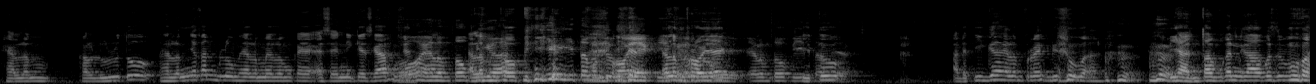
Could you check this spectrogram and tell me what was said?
helm kalau dulu tuh helmnya kan belum helm-helm kayak SNI kayak sekarang kan oh helm topi Helm kan? topi. yang hitam Helm proyek, iya. Helm proyek. helm topi hitam Itu ya. ada tiga helm proyek di rumah dihantam kan ke aku semua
